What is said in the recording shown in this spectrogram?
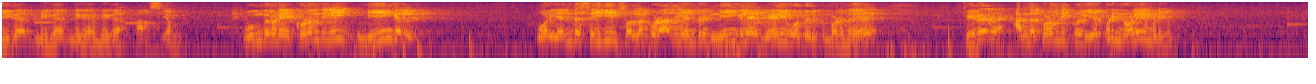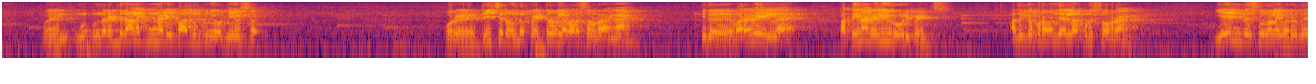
மிக மிக மிக மிக அவசியம். உங்களுடைய குழந்தையை நீங்கள் ஒரு எந்த செய்தியும் சொல்லக்கூடாது என்று நீங்களே வேலி ஓட்டு இருக்கும் பொழுது பிறர் அந்த குழந்தைக்குள் எப்படி நுழைய முடியும்? இந்த ரெண்டு நாளைக்கு முன்னாடி பார்த்துருப்பீங்க ஒரு நியூஸ் ஒரு டீச்சர் வந்து பெற்றோர்களை வர சொல்கிறாங்க இது வரவே இல்லை. பார்த்தீங்கன்னா வெளியூர் ஓடி போயிடுச்சு. அதுக்கப்புறம் வந்து எல்லாம் பிடிச்சி வர்றாங்க. ஏன் இந்த சூழ்நிலை வருது?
